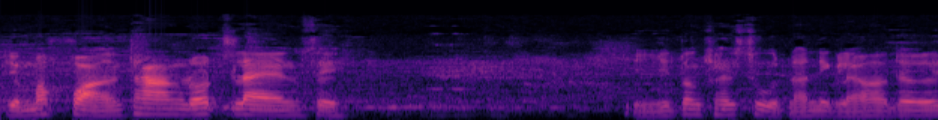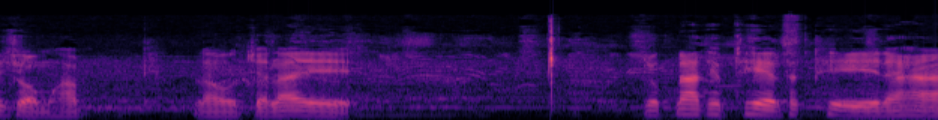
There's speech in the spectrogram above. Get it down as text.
อย่ามาขวางทางรถแรงสิ อย่างนี้ต้องใช้สูตรนั้นอีกแล้วท่านผู้ชมครับ เราจะไล่ยกหน้าเทพๆสักทีนะฮะ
